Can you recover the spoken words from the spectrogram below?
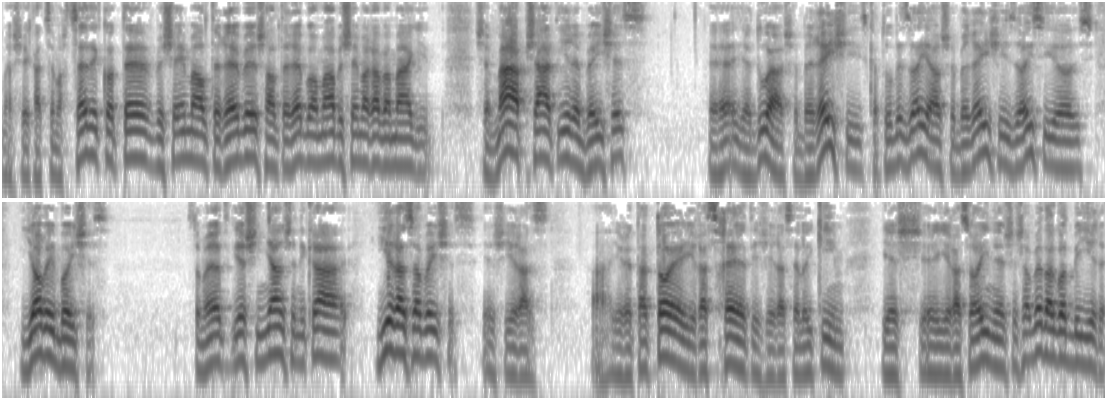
מה שקצמח צדק כותב בשם אלתר רבה, שאלתר רבה אמר בשם הרב המגיד, שמה פשט עירה ביישס? ידוע שברישיס, כתוב בזויר, שברישיס זה איסיוס יורי ביישס. זאת אומרת, יש עניין שנקרא ירס הביישס. יש ירס, יראת הטועה, ירס חטא, יש ירס אלוהיקים, יש ירס אוינש, יש הרבה דרגות בירא.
